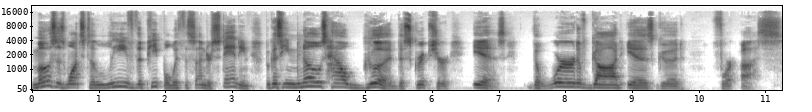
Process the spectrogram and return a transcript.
Moses wants to leave the people with this understanding because he knows how good the Scripture is the Word of God is good for us.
